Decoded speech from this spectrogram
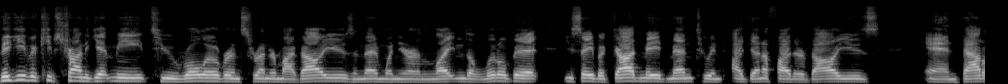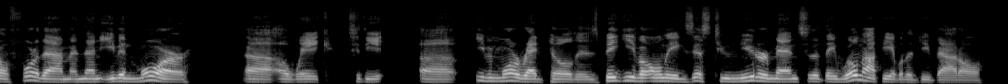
Big Eva keeps trying to get me to roll over and surrender my values. And then when you're enlightened a little bit, you say, but God made men to identify their values and battle for them. And then even more uh, awake to the uh, even more red pilled is Big Eva only exists to neuter men so that they will not be able to do battle.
